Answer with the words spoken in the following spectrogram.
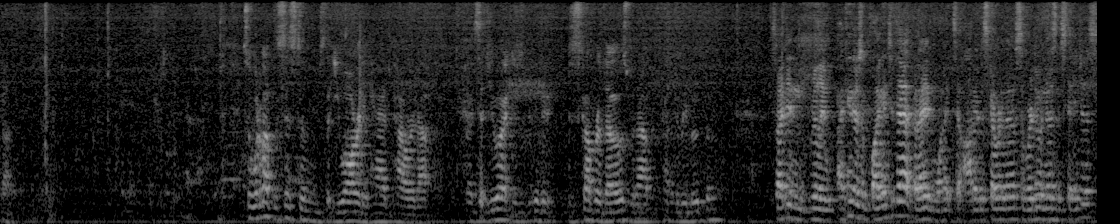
got it. So what about the systems that you already had powered up? Right, Did you, uh, you did you discover those without having to reboot them? So I didn't really, I think there's a plugin to that, but I didn't want it to auto-discover those, so we're doing those in stages.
